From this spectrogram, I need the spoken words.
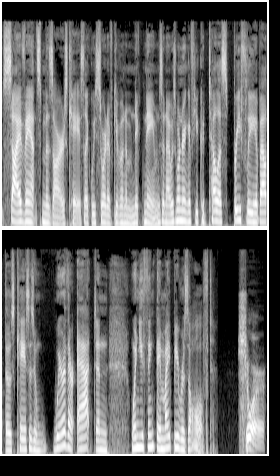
Cy Vance Mazars case. Like we sort of given them nicknames. And I was wondering if you could tell us briefly about those cases and where they're at and when you think they might be resolved. Sure.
